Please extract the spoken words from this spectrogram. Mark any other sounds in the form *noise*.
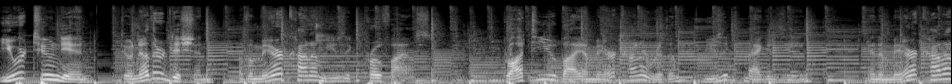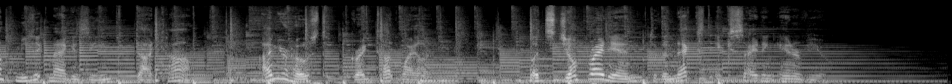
You are tuned in to another edition of Americana Music Profiles, brought to you by Americana Rhythm Music Magazine and AmericanaMusicMagazine.com. I'm your host, Greg Tutwiler. Let's jump right in to the next exciting interview.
